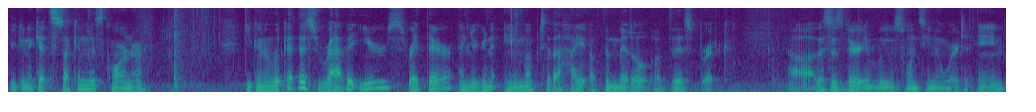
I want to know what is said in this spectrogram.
You're going to get stuck in this corner. You're going to look at this rabbit ears right there, and you're going to aim up to the height of the middle of this brick. Uh, this is very loose once you know where to aim.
